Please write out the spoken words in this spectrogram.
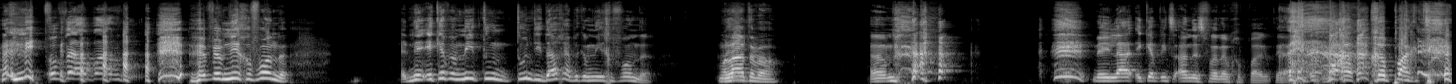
Nee! niet. Op welk band? Heb je hem niet gevonden? Nee, ik heb hem niet toen, toen die dag heb ik hem niet gevonden. Maar later wel. Ehm, nee, laat, ik heb iets anders van hem gepakt. Ja. Gepakt.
